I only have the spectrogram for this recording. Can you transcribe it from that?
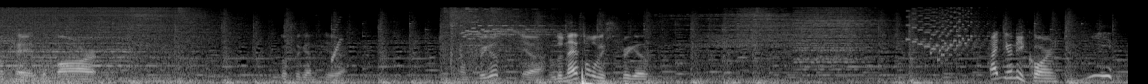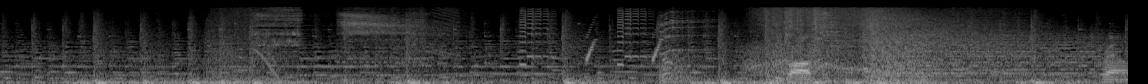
Okay, the bar goes again here. One triggered? Yeah. Lunef always triggers. And unicorn. Yee. Boss. Realm.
